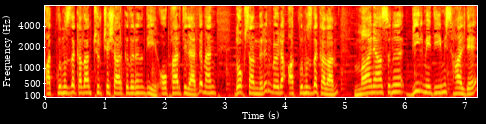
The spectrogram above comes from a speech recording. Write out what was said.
aklımızda kalan Türkçe şarkılarını değil o partilerde ben 90'ların böyle aklımızda kalan manasını bilmediğimiz halde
